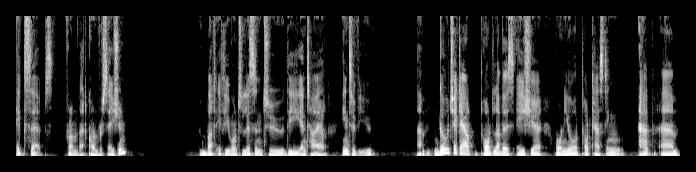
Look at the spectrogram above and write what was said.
excerpts from that conversation. But if you want to listen to the entire interview, um, go check out Podlovers Asia on your podcasting app. Um,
